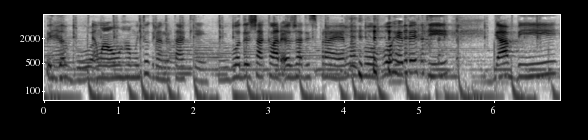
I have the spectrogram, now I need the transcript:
Coisa é, boa. É uma honra muito grande estar aqui. Vou deixar claro, eu já disse para ela, vou, vou repetir. Gabi,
